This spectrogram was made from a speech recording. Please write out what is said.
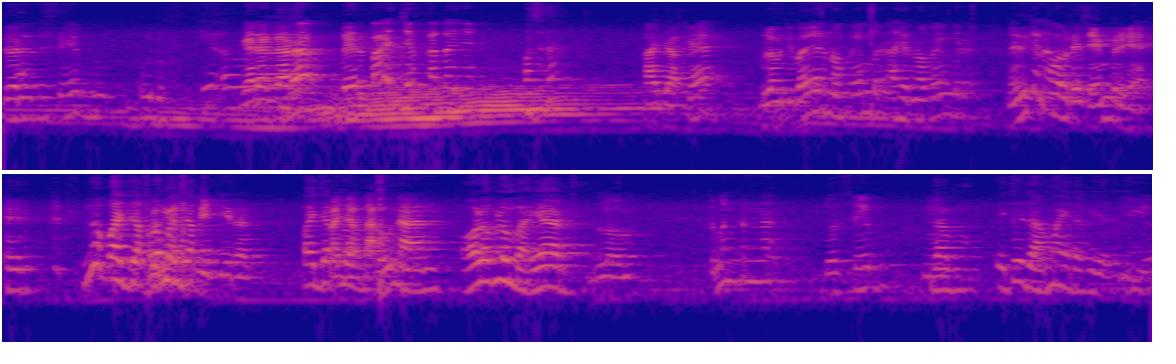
Dre. 200 ribu. Waduh. Ya Allah. Gara-gara bayar pajak katanya. Maksudnya? Pajaknya belum dibayar November, akhir November. Nah ini kan awal Desember ya. Lo pajak, lo Gua pajak. pikiran. pajak Pajak tahunan. Oh, lo belum bayar. Belum. Cuman kena 200 ribu. Nggak, itu damai tapi ya. Iya.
